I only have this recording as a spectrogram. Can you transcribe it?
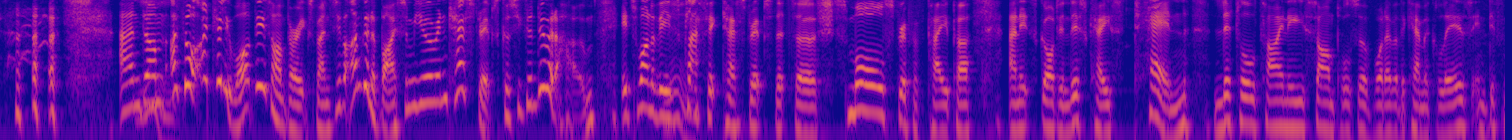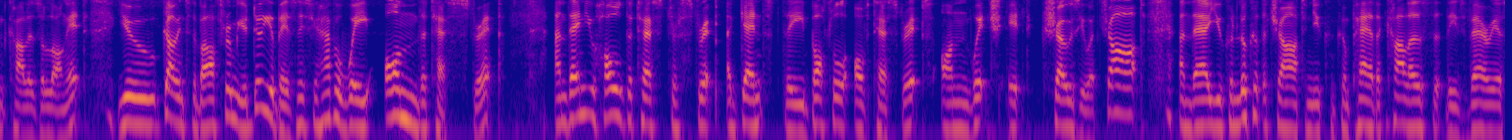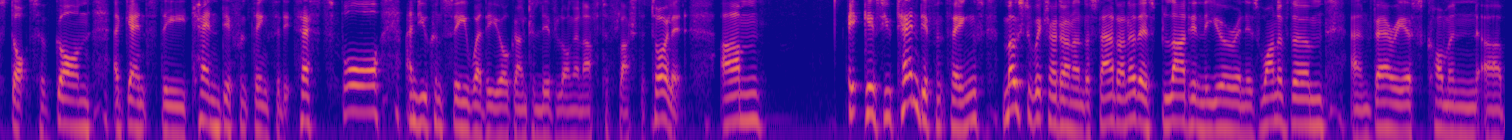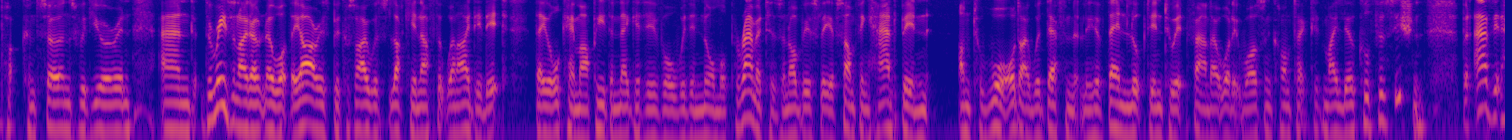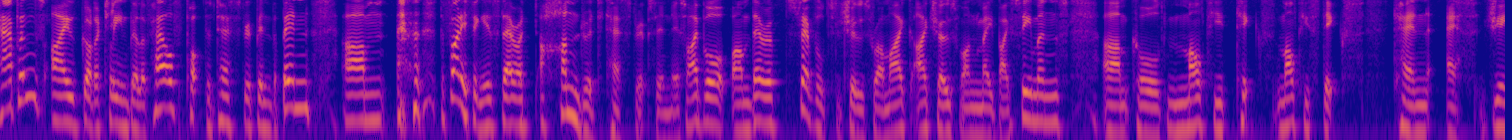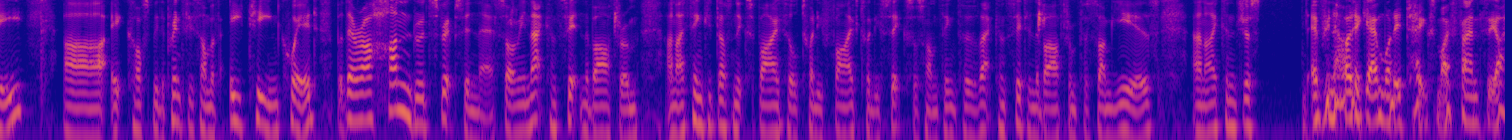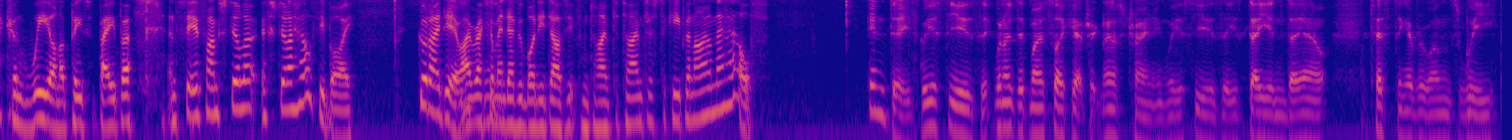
and um, I thought, I tell you what, these aren't very expensive. I'm going to buy some urine test strips because you can do it at home. It's one of these classic test strips that's a small strip of paper, and it's got, in this case, 10 little tiny samples of whatever the chemical is in different colours along it. You go into the bathroom, you do your business, you have a wee on the test strip and then you hold the test strip against the bottle of test strips on which it shows you a chart. And there you can look at the chart and you can compare the colors that these various dots have gone against the 10 different things that it tests for. And you can see whether you're going to live long enough to flush the toilet. Um, it gives you 10 different things, most of which I don't understand. I know there's blood in the urine is one of them, and various common uh, concerns with urine. And the reason I don't know what they are is because I was lucky enough that when I did it, they all came up either negative or within normal parameters. And obviously, if something had been untoward, I would definitely have then looked into it, found out what it was, and contacted my local physician. But as it happens, I got a clean bill of health, popped the test strip in the bin. Um, the funny thing is, there are a hundred test strips in this. I bought. Um, there are several to choose from. I, I chose one made by Siemens um, called Multitix Multistix 10SG. Uh, it cost me the princely sum of 18 quid, but there are 100 strips in there. So, I mean, that can sit in the bathroom, and I think it doesn't expire till 25, 26 or something, so that can sit in the bathroom for some years, and I can just every now and again when it takes my fancy i can wee on a piece of paper and see if i'm still a, if still a healthy boy good idea i recommend everybody does it from time to time just to keep an eye on their health Indeed, we used to use it when I did my psychiatric nurse training. We used to use these day in day out, testing everyone's wee,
